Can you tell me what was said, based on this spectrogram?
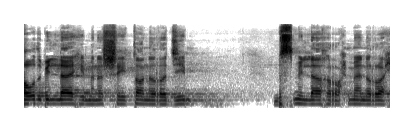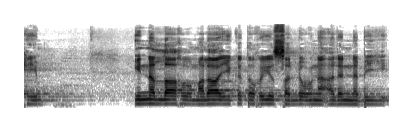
أعوذ بالله من الشيطان الرجيم. بسم الله الرحمن الرحيم. إن الله وملائكته يصلون على النبي.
